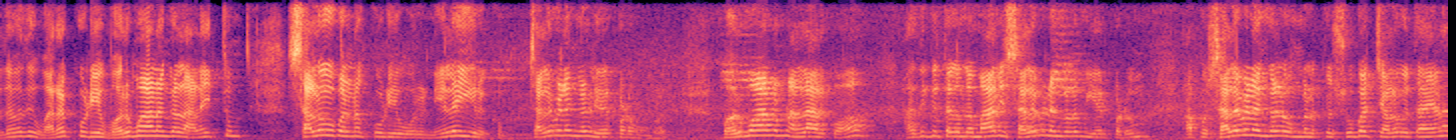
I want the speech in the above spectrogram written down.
அதாவது வரக்கூடிய வருமானங்கள் அனைத்தும் செலவு பண்ணக்கூடிய ஒரு நிலை இருக்கும். செலவினங்கள் ஏற்படும் உங்களுக்கு. வருமானம் நல்லா இருக்கும். அதுக்கு தகுந்த மாதிரி செலவினங்களும் ஏற்படும். அப்போ செலவினங்கள் உங்களுக்கு சுப செலவு தான். ஏன்னா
